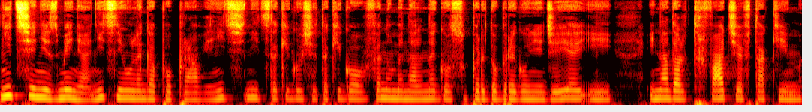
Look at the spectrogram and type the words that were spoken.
nic się nie zmienia, nic nie ulega poprawie, nic, nic takiego się, takiego fenomenalnego, super dobrego nie dzieje i, i nadal trwacie w takim,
